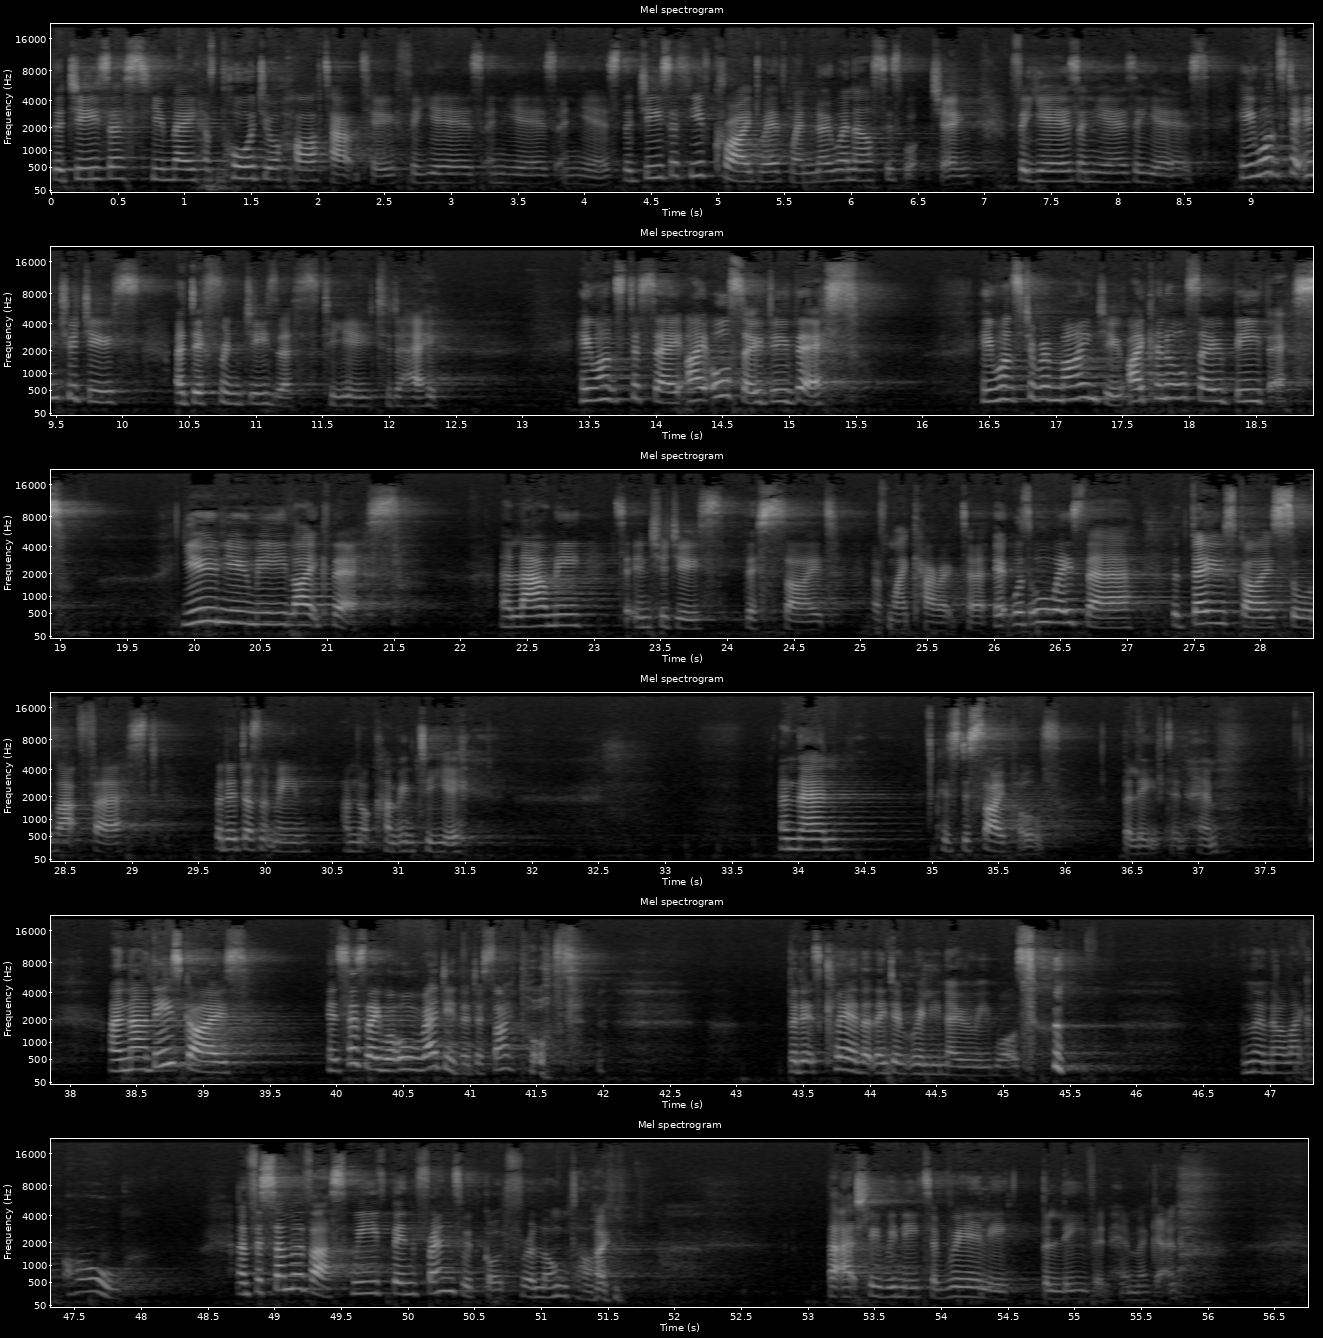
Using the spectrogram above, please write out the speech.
the Jesus you may have poured your heart out to for years and years and years. The Jesus you've cried with when no one else is watching for years and years and years. He wants to introduce a different Jesus to you today. He wants to say, I also do this. He wants to remind you, I can also be this. You knew me like this. Allow me to introduce this side of my character. It was always there, but those guys saw that first but it doesn't mean I'm not coming to you. And then his disciples believed in him. And now these guys, it says they were already the disciples, but it's clear that they didn't really know who he was. and then they were like, oh. And for some of us, we've been friends with God for a long time. But actually, we need to really believe in him again.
